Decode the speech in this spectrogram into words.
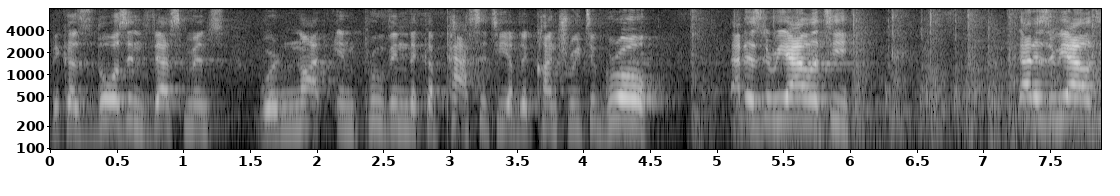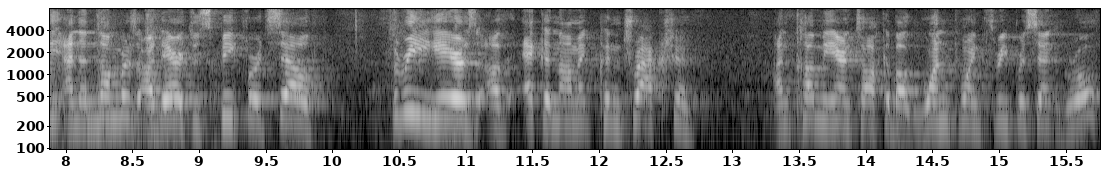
because those investments were not improving the capacity of the country to grow. That is the reality. That is the reality, and the numbers are there to speak for itself. Three years of economic contraction, and come here and talk about 1.3% growth?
